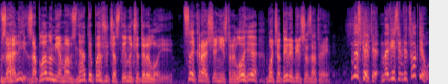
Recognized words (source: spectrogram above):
Взагалі, за планом я мав зняти першу частину чотирилогії. Це краще, ніж трилогія, бо чотири більше за три. Наскільки? На 8%?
